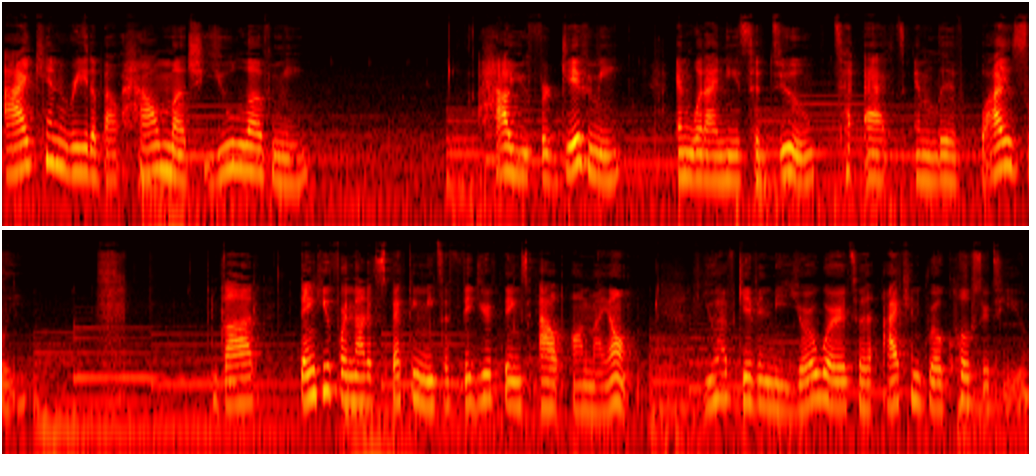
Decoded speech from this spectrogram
I can read about how much you love me, how you forgive me, and what I need to do to act and live wisely. God, Thank you for not expecting me to figure things out on my own. You have given me your word so that I can grow closer to you.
